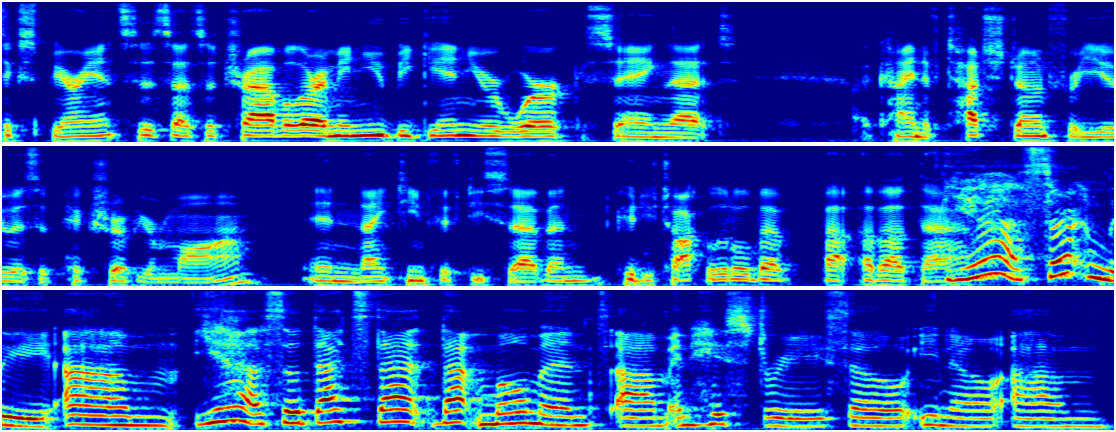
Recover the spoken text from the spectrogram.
experiences as a traveler? I mean, you begin your work saying that a kind of touchstone for you is a picture of your mom in 1957. Could you talk a little bit about, that? Yeah, certainly. Um, yeah, so that's that that moment um, in history. So you know, um,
